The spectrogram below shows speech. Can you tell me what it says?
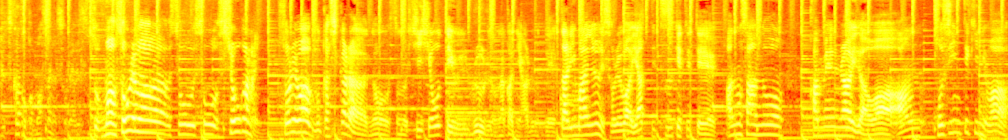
芸術家とかまさにそれですね。そうまあそれはそうそうしょうがない。それは昔からのその批評っていうルールの中にあるので当たり前のようにそれはやって続けててあのさんの「仮面ライダーは」あん個人的には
